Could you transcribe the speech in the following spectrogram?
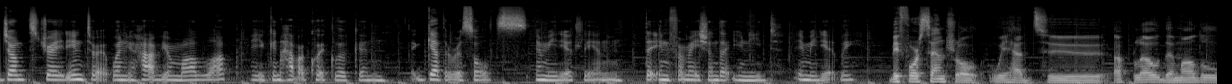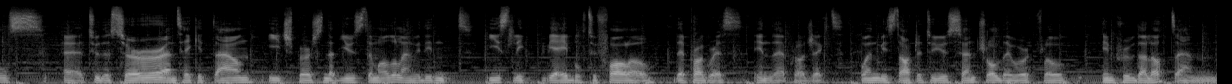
jump straight into it when you have your model up. You can have a quick look and get the results immediately and the information that you need immediately. Before Central, we had to upload the models uh, to the server and take it down, each person that used the model, and we didn't easily be able to follow the progress in the project. When we started to use Central, the workflow improved a lot, and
